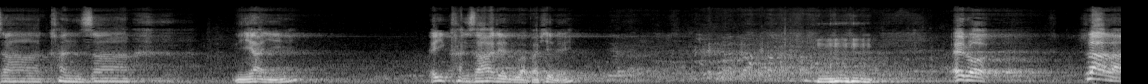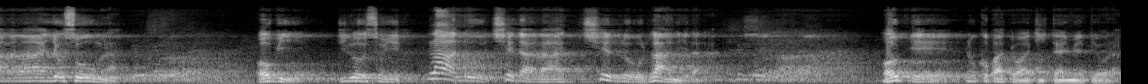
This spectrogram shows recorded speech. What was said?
စားခံစားနေရရင်အဲ့ဒီခံစားရတဲ့လူကဘာဖြစ်လဲအဲ့တော့လှလာမလားရုပ်ဆိုးမလား ဟုတ်ပြီဒီလိုဆိုရင်လှလို့ချစ်တာလားချစ်လို့လှနေတာလားဟုတ်တယ်နှုတ်ကပတ်တော်ဒီတိုင်းပဲပြောတာ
